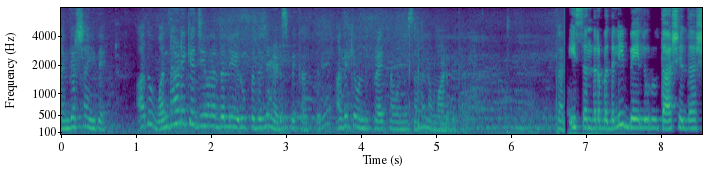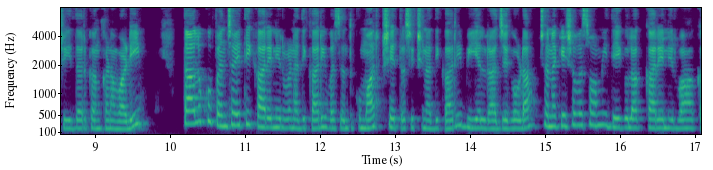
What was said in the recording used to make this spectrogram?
ಸಂಘರ್ಷ ಇದೆ, ಅದು ಹೊಂದಾಣಿಕೆ ಜೀವನದಲ್ಲಿ ರೂಪದಲ್ಲಿ ನಡೆಸಬೇಕಾಗ್ತದೆ. ಅದಕ್ಕೆ ಒಂದು ಪ್ರಯತ್ನವನ್ನು ಸಹ ನಾವು ಮಾಡಬೇಕಾಗುತ್ತೆ ಈ ಸಂದರ್ಭದಲ್ಲಿ ಬೇಲೂರು ತಹಶೀಲ್ದಾರ್ ಶ್ರೀಧರ್ ಕಂಕಣವಾಡಿ ತಾಲೂಕು ಪಂಚಾಯಿತಿ ಕಾರ್ಯನಿರ್ವಹಣಾಧಿಕಾರಿ ವಸಂತಕುಮಾರ್, ಕ್ಷೇತ್ರ ಶಿಕ್ಷಣಾಧಿಕಾರಿ ಬಿಎಲ್ ರಾಜೇಗೌಡ, ಚನ್ನಕೇಶವಸ್ವಾಮಿ, ದೇಗುಲ ಕಾರ್ಯನಿರ್ವಾಹಕ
